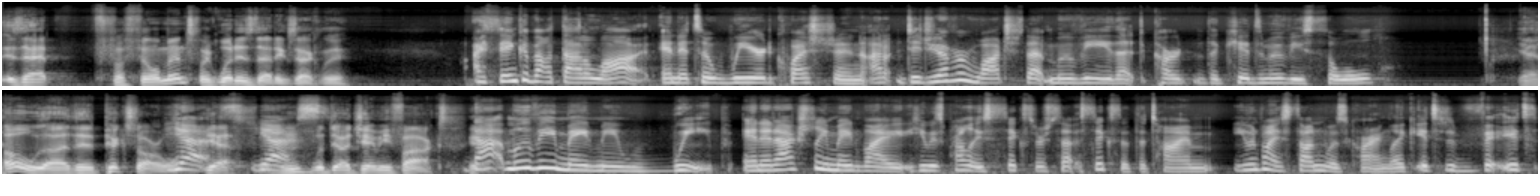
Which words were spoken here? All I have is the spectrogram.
is that fulfillment? Like, what is that exactly? I think about that a lot, and it's a weird question. I don't, did you ever watch that movie, that car, the kids' movie Soul? Oh, uh, the Pixar one. Yes, Yes. mhm. With uh, Jamie Foxx. Yeah. That movie made me weep, and it actually made my. He was probably six or se- six at the time. Even my son was crying. Like it's a, it's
